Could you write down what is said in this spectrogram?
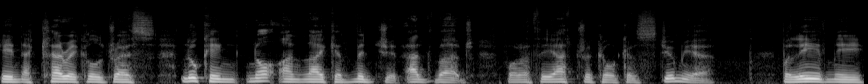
in a clerical dress, looking not unlike a midget advert for a theatrical costumier. Believe me,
